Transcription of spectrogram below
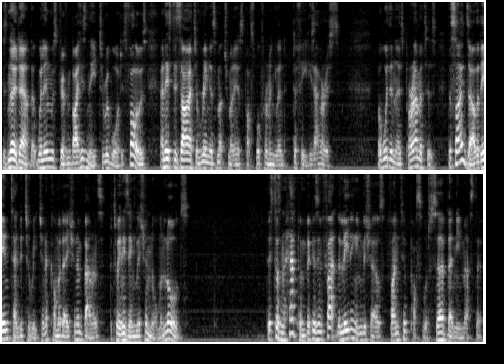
There's no doubt that William was driven by his need to reward his followers and his desire to wring as much money as possible from England to feed his avarice. But within those parameters, the signs are that he intended to reach an accommodation and balance between his English and Norman lords. This doesn't happen because, in fact, the leading English earls find it impossible to serve their new master,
